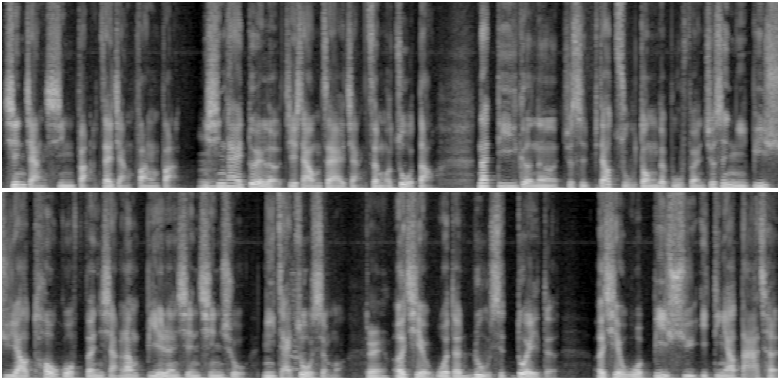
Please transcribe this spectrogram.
先讲心法，再讲方法。你心态对了，接下来我们再来讲怎么做到。那第一个呢，就是比较主动的部分，就是你必须要透过分享，让别人先清楚你在做什么。对，而且我的路是对的，而且我必须一定要达成，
